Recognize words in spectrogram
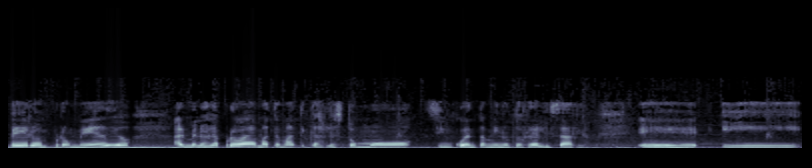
pero en promedio al menos la prueba de matemáticas les tomó 50 minutos realizarla. Eh, y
